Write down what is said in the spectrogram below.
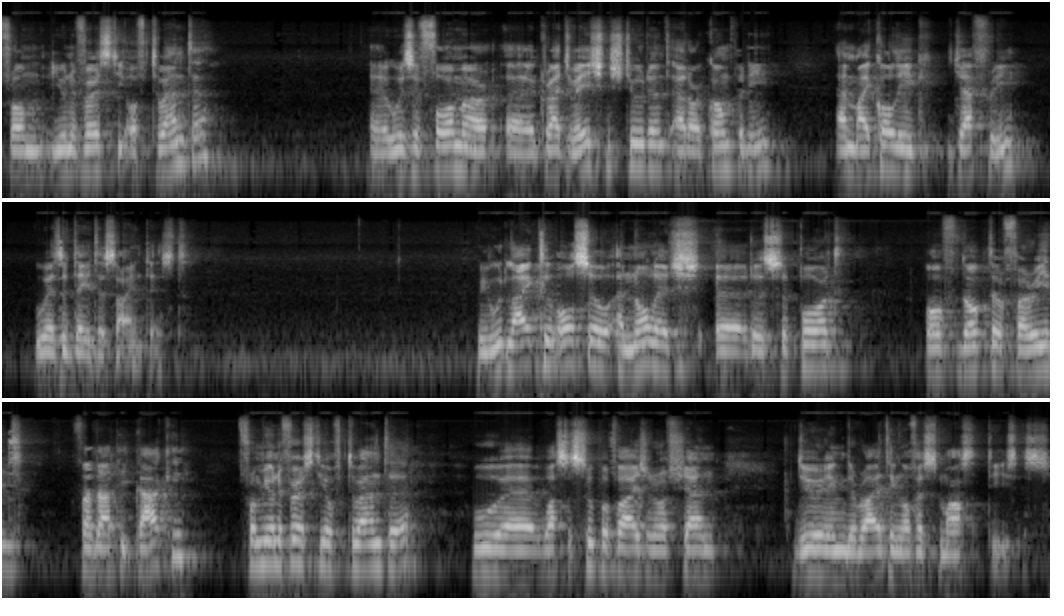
from University of Twente, who is a former graduation student at our company and my colleague Jeffrey, who is a data scientist. We would like to also acknowledge uh, the support of Dr. Farid Vahdatikhaki from University of Twente, who uh, was the supervisor of Shen during the writing of his master thesis.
